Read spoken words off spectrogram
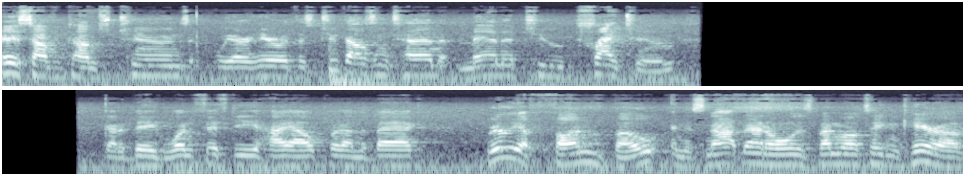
Hey, it's Tom from Tom's Toons. We are here with this 2010 Manitou Tri-Toon. Got a big 150 high output on the back. Really a fun boat, and it's not that old. It's been well taken care of.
